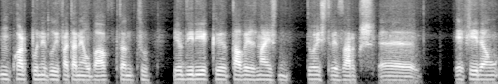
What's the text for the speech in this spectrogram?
um quarto vai estar em Elbaf. Portanto, eu diria que talvez mais dois, três arcos uh, é que irão.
